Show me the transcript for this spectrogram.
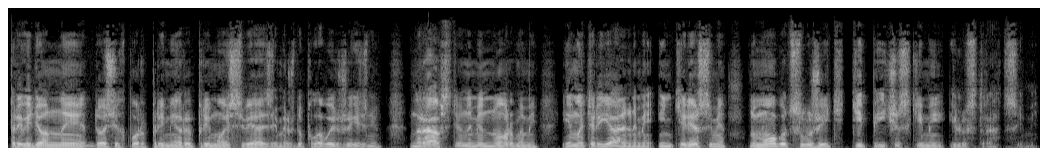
Приведенные до сих пор примеры прямой связи между половой жизнью, нравственными нормами и материальными интересами могут служить типическими иллюстрациями.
